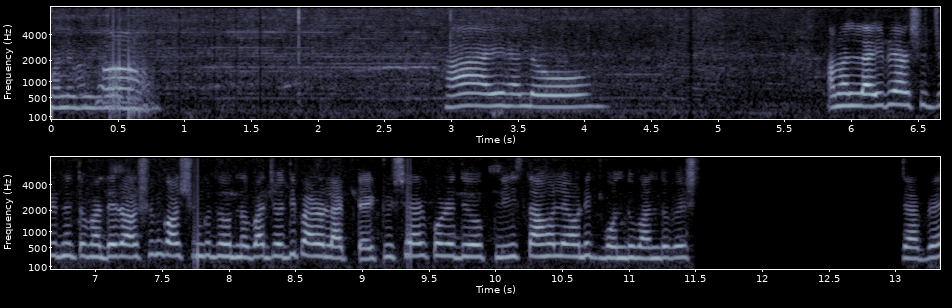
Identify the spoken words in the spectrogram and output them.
মানে বুঝলাম হাই, হ্যালো। আমার লাইভে আসার জন্য তোমাদের অসংখ্য অসংখ্য ধন্যবাদ। যদি পারো লাইভটা একটু শেয়ার করে দিও, প্লিজ। তাহলে অনেক বন্ধু বান্ধবের যাবে।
